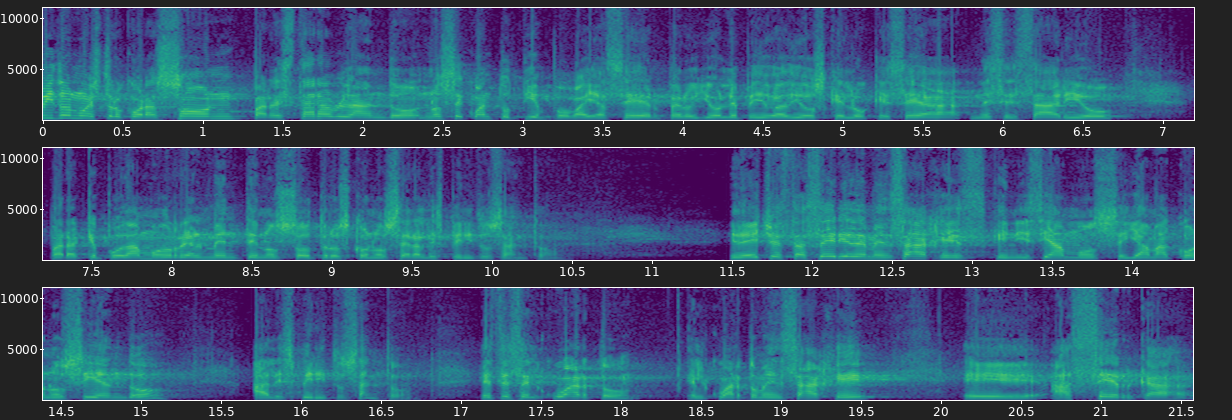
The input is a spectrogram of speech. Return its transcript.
Movido nuestro corazón para estar hablando, no sé cuánto tiempo vaya a ser, pero yo le pido a Dios que lo que sea necesario para que podamos realmente nosotros conocer al Espíritu Santo. Y de hecho esta serie de mensajes que iniciamos se llama Conociendo al Espíritu Santo. Este es el cuarto, el cuarto mensaje eh, acerca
